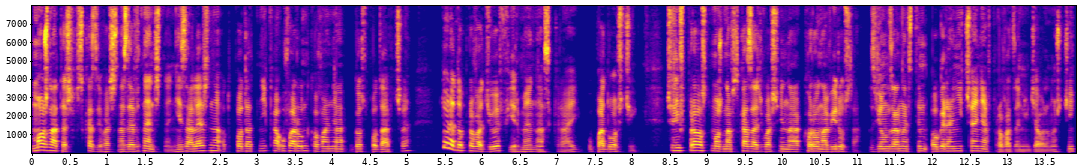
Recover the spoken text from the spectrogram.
Można też wskazywać na zewnętrzne, niezależne od podatnika uwarunkowania gospodarcze, które doprowadziły firmy na skraj upadłości. Czyli wprost można wskazać właśnie na koronawirusa, związane z tym ograniczenia w prowadzeniu działalności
